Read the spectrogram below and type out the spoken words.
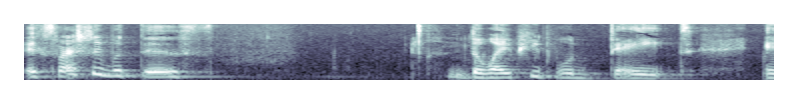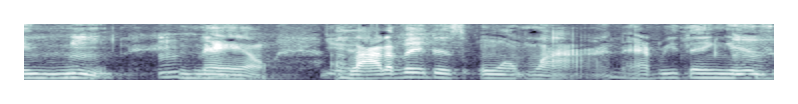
especially with this, the way people date and mm-hmm, meet now. A lot of it is online. Everything is.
